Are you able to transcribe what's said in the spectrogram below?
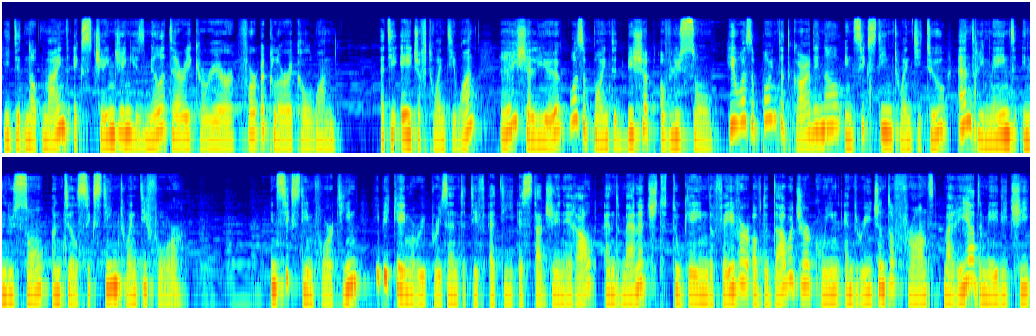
he did not mind exchanging his military career for a clerical one. At the age of 21, Richelieu was appointed Bishop of Luçon. He was appointed Cardinal in 1622 and remained in Luçon until 1624. In 1614, he became a representative at the Estates Générales and managed to gain the favor of the Dowager Queen and Regent of France, Maria de' Medici,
